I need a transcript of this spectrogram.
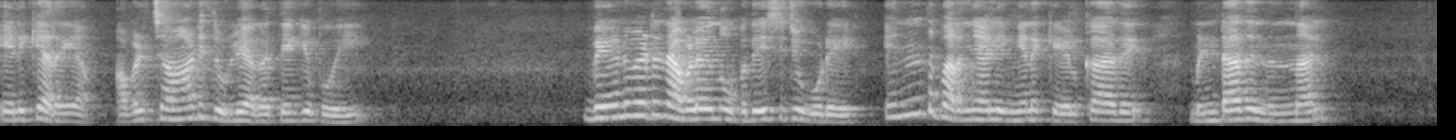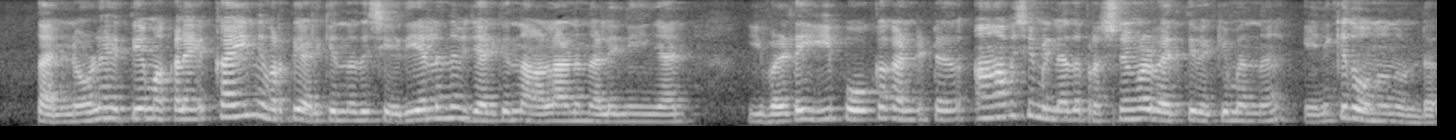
എനിക്കറിയാം അവൾ ചാടി തുള്ളി അകത്തേക്ക് പോയി. വേണുവേട്ടൻ അവളെ ഒന്ന് ഉപദേശിച്ചുകൂടെ? എന്ത് പറഞ്ഞാലും ഇങ്ങനെ കേൾക്കാതെ മിണ്ടാതെ നിന്നാൽ തന്നോളം എത്തിയ മക്കളെ കൈ നിവർത്തി അടിക്കുന്നത് ശരിയല്ലെന്ന് വിചാരിക്കുന്ന ആളാണ് നളിനി. ഞാൻ ഇവളുടെ ഈ പോക്ക് കണ്ടിട്ട് ആവശ്യമില്ലാതെ പ്രശ്നങ്ങൾ വരുത്തി വെക്കുമെന്ന് എനിക്ക് തോന്നുന്നുണ്ട്.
